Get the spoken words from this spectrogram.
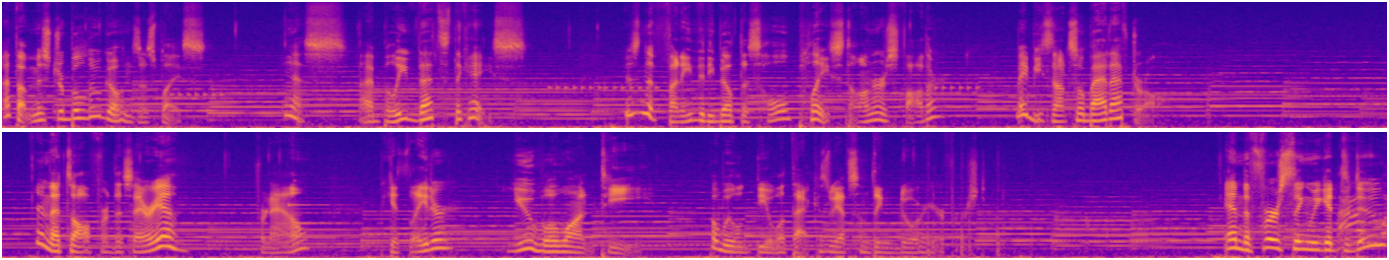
I thought Mr. Beluga owns this place. Yes, I believe that's the case. Isn't it funny that he built this whole place to honor his father? Maybe he's not so bad after all. And that's all for this area. For now. Because later, you will want tea. But we'll deal with that because we have something to do over here first. And the first thing we get to do,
